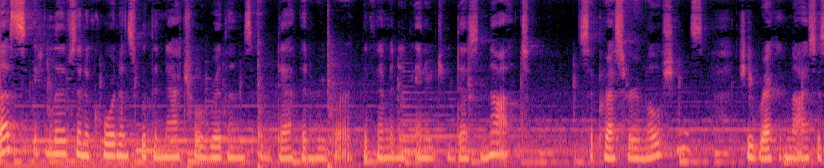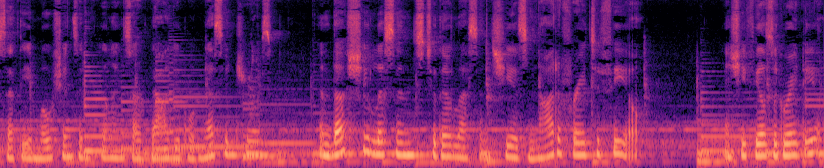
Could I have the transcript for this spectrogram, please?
Thus, it lives in accordance with the natural rhythms of death and rebirth. The feminine energy does not suppress her emotions. She recognizes that the emotions and feelings are valuable messengers, and thus she listens to their lessons. She is not afraid to feel, and she feels a great deal.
